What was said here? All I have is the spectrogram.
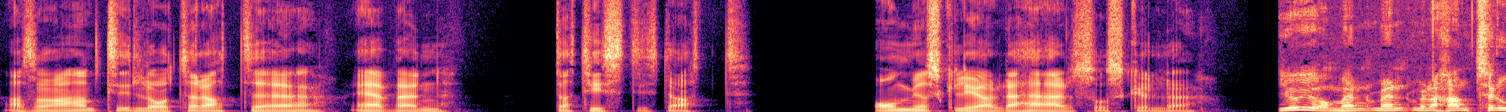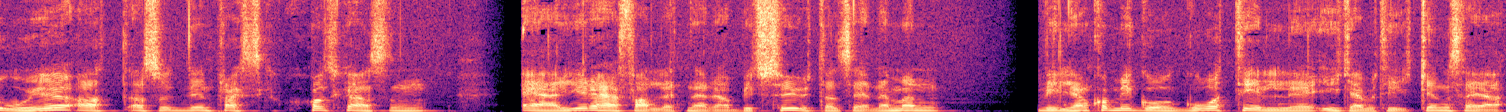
alltså han tillåter att äh, även statistiskt att om jag skulle göra det här så skulle Jo, jo, men, men, men han tror ju att alltså, den praktiska konsekvensen är ju i det här fallet när det har bytts ut att säga, nej men William kommer ju gå, gå till eh, ICA-butiken och säga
